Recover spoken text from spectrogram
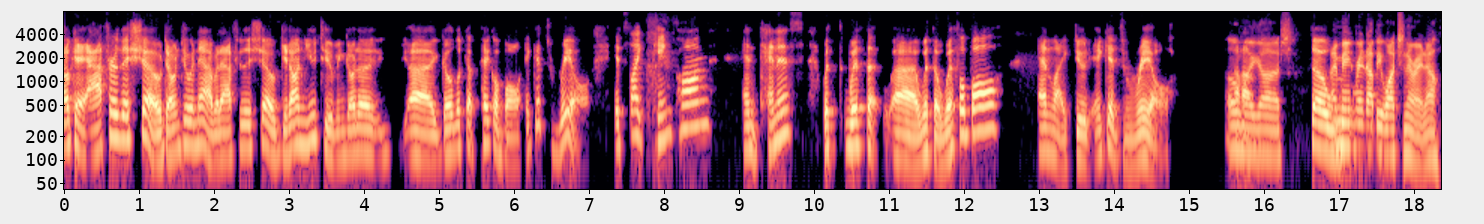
okay, after this show, don't do it now, but after this show, get on YouTube and go to uh, go look up pickleball. It gets real. It's like ping pong and tennis with with the uh, with a wiffle ball, and like, dude, it gets real. Oh my um, gosh! So I may or may not be watching it right now.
